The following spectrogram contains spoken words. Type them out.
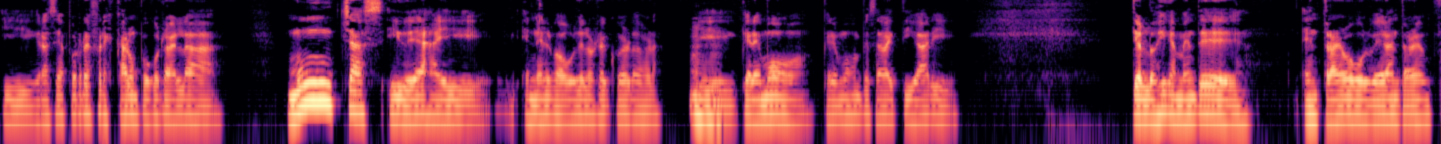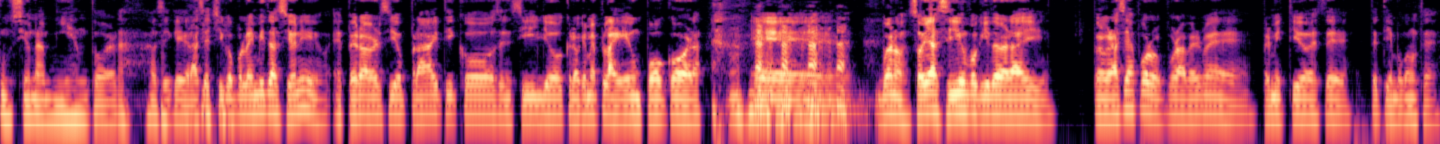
y gracias por refrescar un poco, traer la, muchas ideas ahí en el baúl de los recuerdos, ¿verdad? Y queremos, queremos empezar a activar y teológicamente entrar o volver a entrar en funcionamiento, ¿verdad? Así que gracias chicos por la invitación y espero haber sido práctico, sencillo, creo que me plagué un poco, ¿verdad? Eh, bueno, soy así un poquito, ¿verdad? Y, pero gracias por, por haberme permitido este, este tiempo con ustedes.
